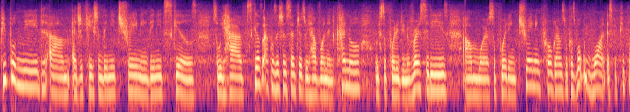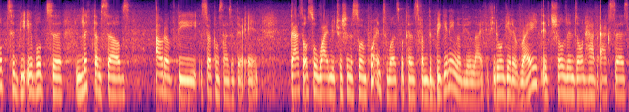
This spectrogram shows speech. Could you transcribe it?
People need um, education, they need training, they need skills. So we have skills acquisition centers. We have one in Kano. We've supported universities. Um, we're supporting training programs because what we want is for people to be able to lift themselves out of the circumstance that they're in that's also why nutrition is so important to us because from the beginning of your life, if you don't get it right, if children don't have access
